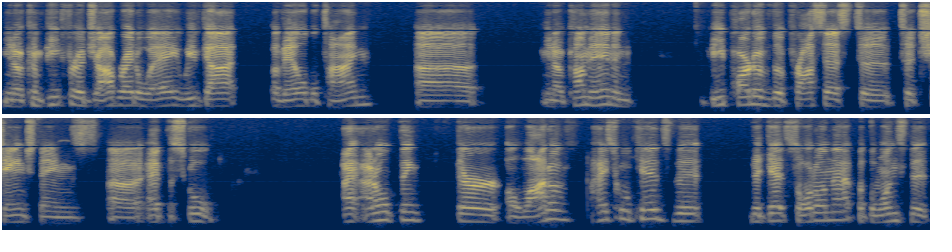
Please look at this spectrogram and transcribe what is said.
you know compete for a job right away. We've got available time. Uh you know come in and be part of the process to to change things uh, at the school. I, I don't think there are a lot of high school kids that that get sold on that but the ones that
